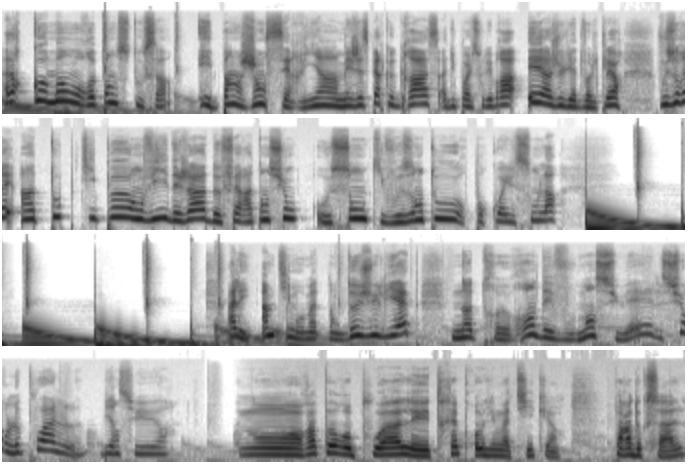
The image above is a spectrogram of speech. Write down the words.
alors comment on repense tout ça? Eh ben j'en sais rien, mais j'espère que grâce à Du poil sous les bras et à Juliette Volcler, vous aurez un tout petit peu envie déjà de faire attention aux sons qui vous entourent, pourquoi ils sont là. Allez, un petit mot maintenant de Juliette, notre rendez-vous mensuel sur le poil, bien sûr. Mon rapport au poil est très problématique paradoxal,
